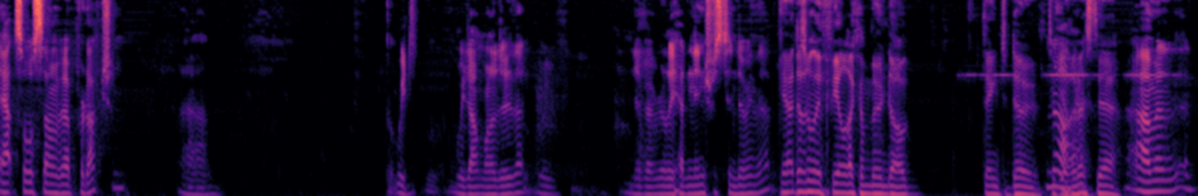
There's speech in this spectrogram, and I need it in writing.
outsourced some of our production, um, but we we don't want to do that. We've never really had an interest in doing that. Yeah, it doesn't really feel like a moondog thing to do. To No. be honest, yeah. Um, and,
